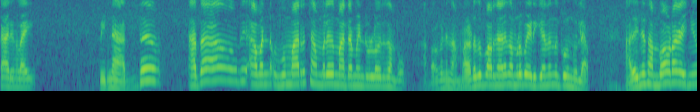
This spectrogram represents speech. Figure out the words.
കാര്യങ്ങളായി. പിന്നെ അത് അതാ ഒരു അവൻ ഉപ്പന്മാരുടെ ചമ്മൽ മാറ്റാൻ വേണ്ടിയുള്ള ഒരു സംഭവം. അപ്പോൾ പിന്നെ നമ്മുടെ അടുത്ത് പറഞ്ഞാലും നമ്മൾ പേടിക്കാനും നിൽക്കൊന്നുമില്ല. അത് കഴിഞ്ഞ് സംഭവം അവിടെ കഴിഞ്ഞു.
